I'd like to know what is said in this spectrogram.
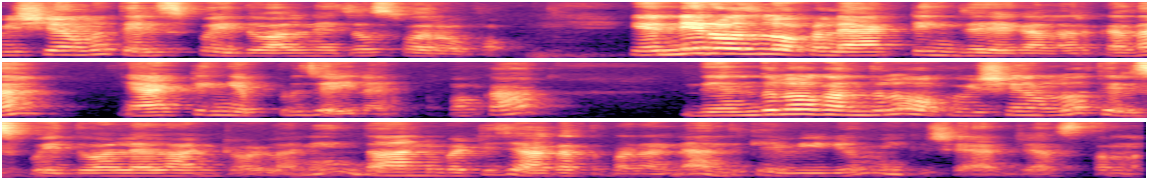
విషయంలో తెలిసిపోయింది వాళ్ళ నిజ స్వరూపం ఎన్ని రోజులు ఒకళ్ళు యాక్టింగ్ చేయగలరు కదా? యాక్టింగ్ ఎప్పుడు చేయలేము ఒక ఎందులో గందులో ఒక విషయంలో తెలిసిపోయింది వాళ్ళు ఎలాంటి వాళ్ళని దాన్ని బట్టి జాగ్రత్త పడండి. అందుకే వీడియో మీకు షేర్ చేస్తున్నా.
